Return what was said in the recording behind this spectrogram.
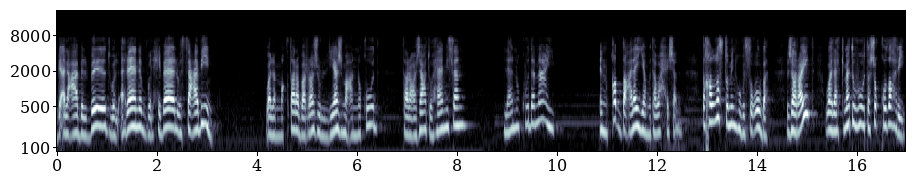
بألعاب البيض والأرانب والحبال والثعابين. ولما اقترب الرجل ليجمع النقود تراجعت هامسا لا نقود معي. انقض علي متوحشا تخلصت منه بصعوبة جريت ولكمته تشق ظهري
